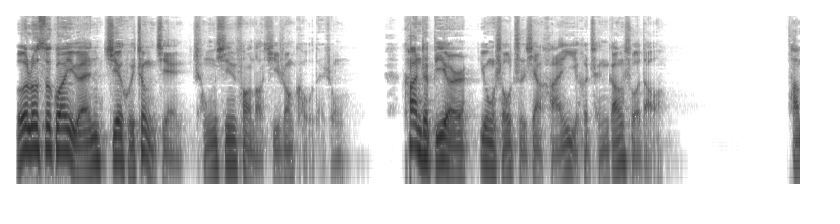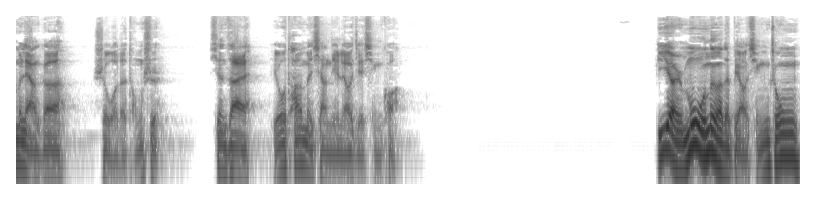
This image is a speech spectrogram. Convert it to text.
俄罗斯官员接回证件，重新放到西装口袋中，看着比尔，用手指向韩毅和陈刚说道：“他们两个是我的同事，现在由他们向你了解情况。”比尔木讷的表情中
